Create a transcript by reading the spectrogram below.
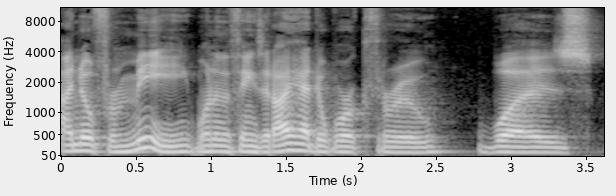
i know for me one of the things that i had to work through was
